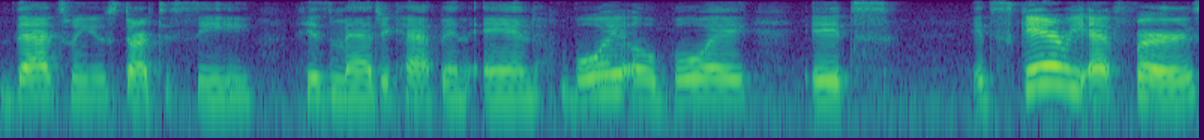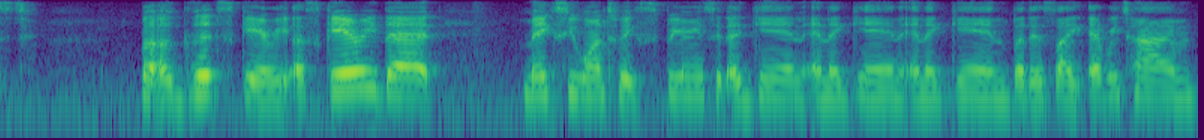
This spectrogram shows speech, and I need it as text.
that's when you start to see his magic happen. And boy oh boy it's it's scary at first but a good scary. A scary that makes you want to experience it again and again and again. But it's like every time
